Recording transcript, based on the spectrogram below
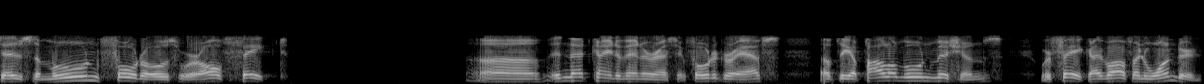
says the moon photos were all faked. Uh, isn't that kind of interesting? Photographs of the Apollo moon missions were fake. I've often wondered,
